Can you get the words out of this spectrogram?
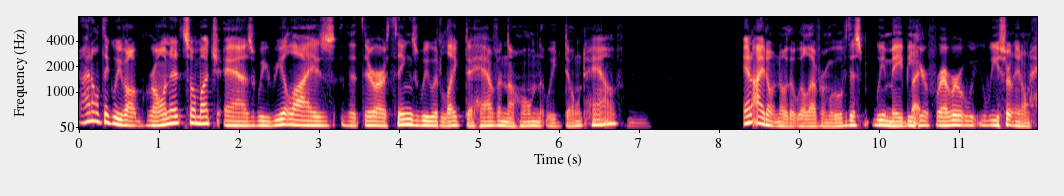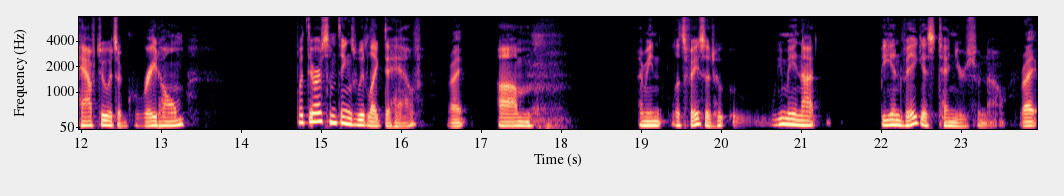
I don't think we've outgrown it so much as we realize that there are things we would like to have in the home that we don't have. Mm. And I don't know that we'll ever move this. We may be right. here forever. We, we, certainly don't have to. It's a great home. But there are some things we'd like to have. Right. Um, I mean, let's face it, we may not be in Vegas 10 years from now. Right.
